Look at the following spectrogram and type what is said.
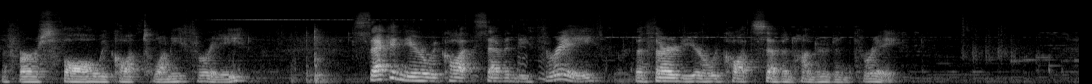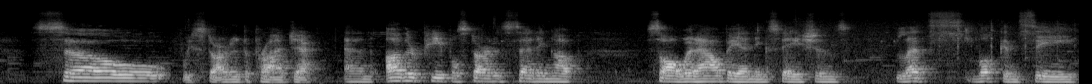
the first fall, we caught 23. Second year we caught 73. The third year we caught 703. So we started the project and other people started setting up saw-whet owl banding stations. Let's look and see.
